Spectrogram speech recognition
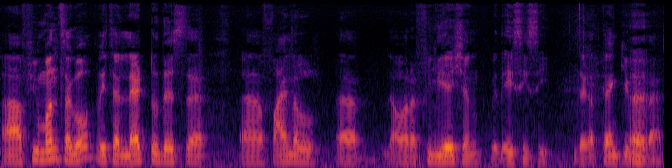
a few months ago, which led to this uh, uh, final uh, our affiliation with ACC. Jagat, thank you for Uh, that.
